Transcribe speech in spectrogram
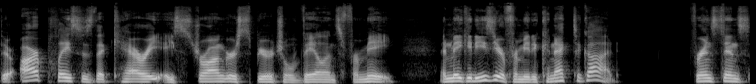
there are places that carry a stronger spiritual valence for me and make it easier for me to connect to God. For instance,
